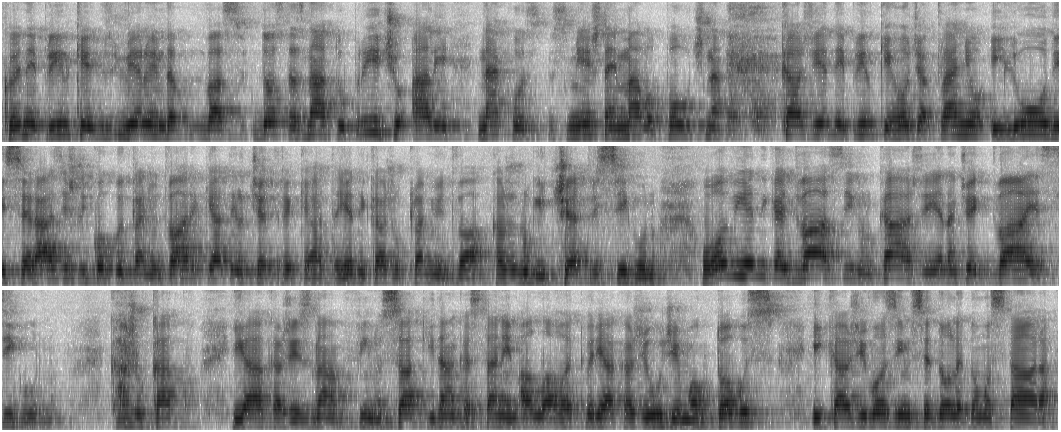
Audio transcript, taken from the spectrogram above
Koje jedne prilike, vjerujem da vas dosta zna tu priču, ali nako smiješna i malo poučna, kaže jedne prilike hođa klanjo i ljudi se razišli koliko je klanjo, dva rekiata ili četiri rekiata. Jedni kažu klanju je dva, kažu drugi četiri sigurno. Ovi jedni kažu dva sigurno, kaže jedan čovjek dva je sigurno. Kažu kako? Ja, kaže, znam, fino, svaki dan kad stanem, Allahu ekber, ja, kaže, uđem u autobus i, kaže, vozim se dole do Mostara.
